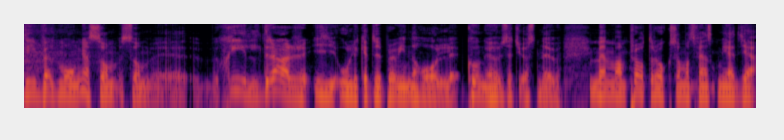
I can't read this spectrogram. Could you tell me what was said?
det är väldigt många som, som eh, skildrar i olika typer av innehåll kungahuset just nu. Men man pratar också om att svensk media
